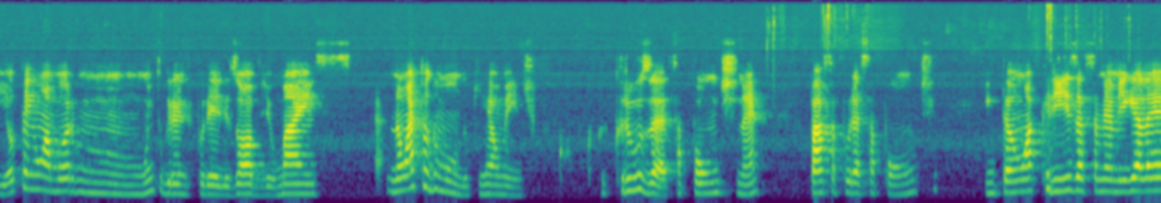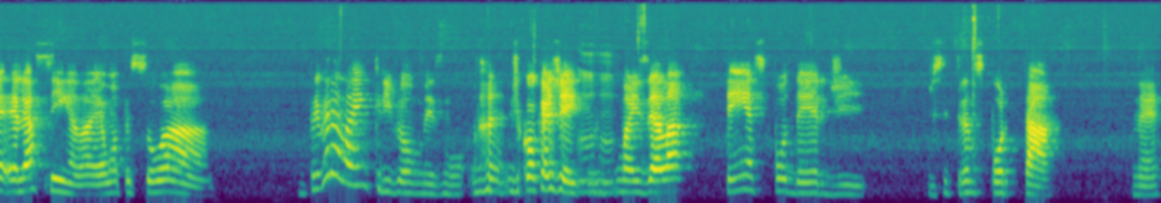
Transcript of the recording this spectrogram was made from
E eu tenho um amor muito grande por eles, óbvio, mas não é todo mundo que realmente cruza essa ponte, né? Passa por essa ponte. Então a Cris, essa minha amiga, ela é, ela é assim, ela é uma pessoa Primeiro, ela é incrível mesmo, de qualquer jeito, uhum. mas ela tem esse poder de, de se transportar, né?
